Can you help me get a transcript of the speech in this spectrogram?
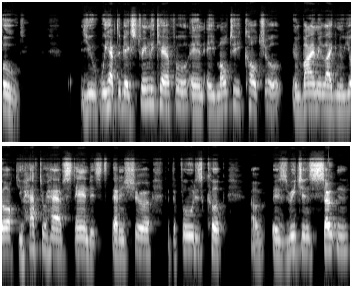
food. You we have to be extremely careful in a multicultural environment like New York, you have to have standards that ensure that the food is cooked, uh, is reaching certain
